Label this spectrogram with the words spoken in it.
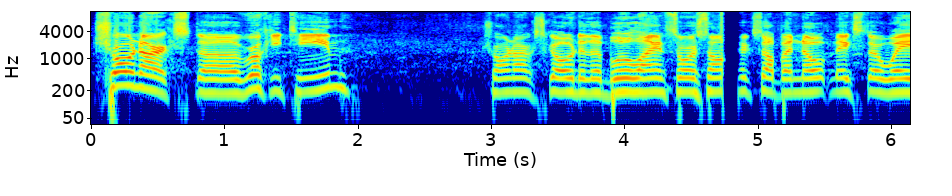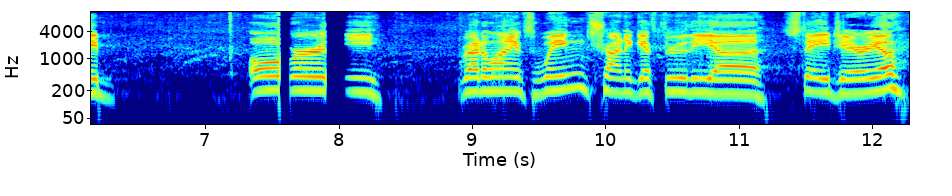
Tronarchs, the rookie team. Tronarchs go to the Blue Line Source Zone, picks up a note, makes their way over the Red Alliance wing, trying to get through the uh, stage area.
